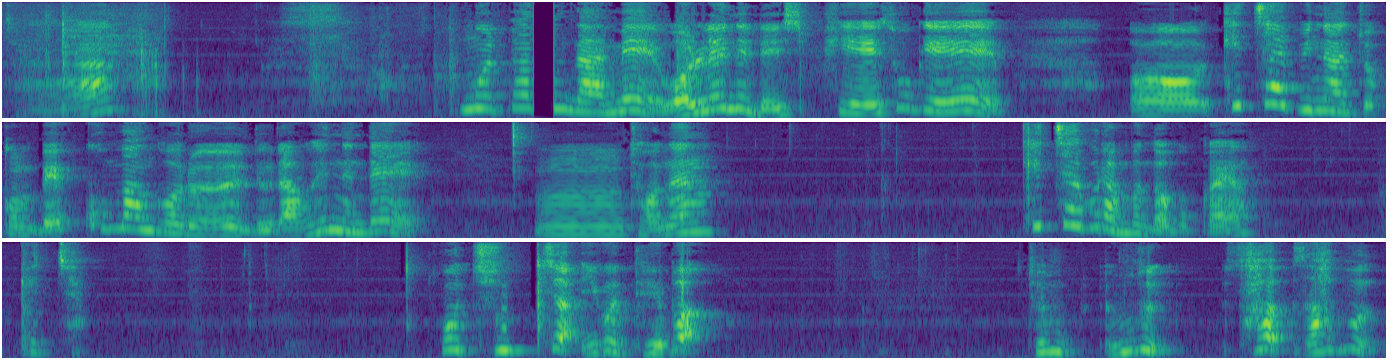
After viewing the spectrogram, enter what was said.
자 흐물 판 다음에 원래는 레시피에 속에 어, 케찹이나 조금 매콤한 거를 넣으라고 했는데 음, 저는 케찹을 한번 넣어볼까요? 케찹. 어, 진짜, 이거 대박. 좀, 여러분들, 사, 4분.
